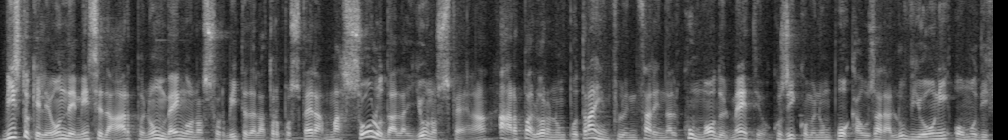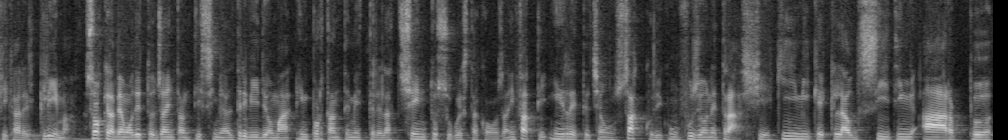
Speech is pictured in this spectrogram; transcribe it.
Visto che le onde emesse da ARP non vengono assorbite dalla troposfera ma solo dalla ionosfera, ARP allora non potrà influenzare in alcun modo il meteo, così come non può causare alluvioni o modificare il clima. So che l'abbiamo detto già in tantissimi altri video, ma è importante mettere l'accento su questa cosa. Infatti in rete c'è un sacco di confusione tra scie chimiche, cloud seeding, ARP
